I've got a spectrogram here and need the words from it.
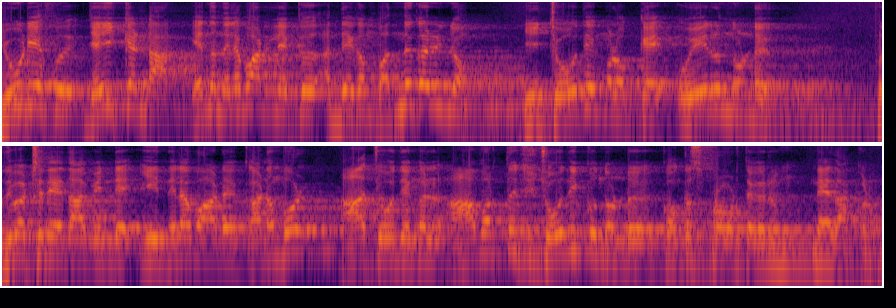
യു ഡി എഫ് ജയിക്കണ്ട എന്ന നിലപാടിലേക്ക് അദ്ദേഹം വന്നു കഴിഞ്ഞോ. ഈ ചോദ്യങ്ങളൊക്കെ ഉയരുന്നുണ്ട്. പ്രതിപക്ഷ നേതാവിന്റെ ഈ നിലപാട് കാണുമ്പോൾ ആ ചോദ്യങ്ങൾ ആവർത്തിച്ച് ചോദിക്കുന്നുണ്ട് കോൺഗ്രസ് പ്രവർത്തകരും നേതാക്കളും.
